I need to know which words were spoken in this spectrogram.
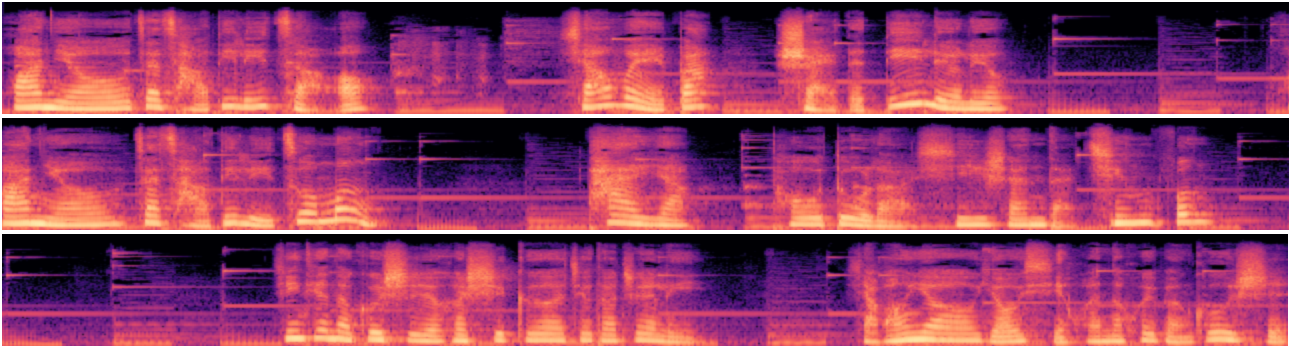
花牛在草地里走，小尾巴甩得滴溜溜。花牛在草地里做梦，太阳偷渡了西山的清风。今天的故事和诗歌就到这里，小朋友有喜欢的绘本故事。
